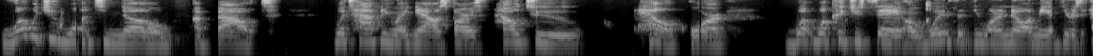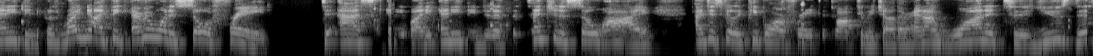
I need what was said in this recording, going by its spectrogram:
what would you want to know about what's happening right now as far as how to help or what what could you say or what is it you want to know? I mean, if there's anything, because right now I think everyone is so afraid to ask anybody anything. The, the tension is so high. I just feel like people are afraid to talk to each other. And I wanted to use this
